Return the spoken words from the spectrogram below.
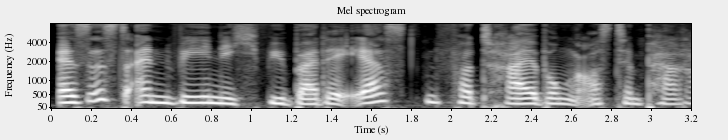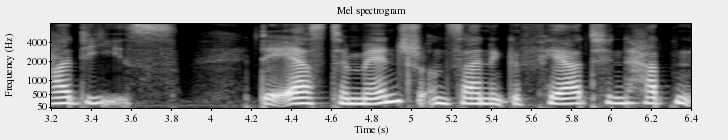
Es ist ein wenig wie bei der ersten Vertreibung aus dem Paradies. Der erste Mensch und seine Gefährtin hatten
